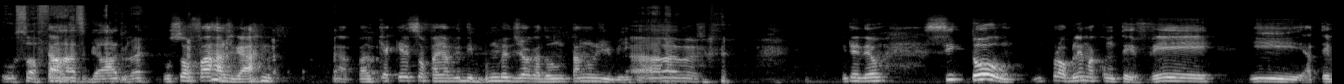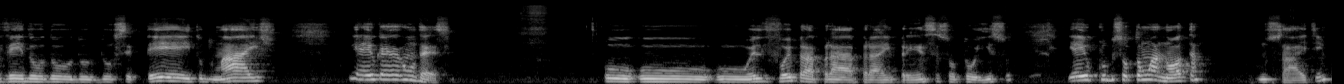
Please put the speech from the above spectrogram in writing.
O sofá Tá. rasgado, né? O sofá rasgado. Rapaz, o que aquele sofá já viu de bunda de jogador não tá no gibi. Ah, mano. Entendeu? Citou um problema com TV e a TV do, do, do, do CT e tudo mais. E aí o que, é que acontece? O, o, o, ele foi para a imprensa, soltou isso, e aí o clube soltou uma nota no site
